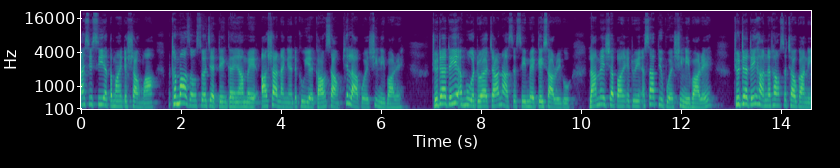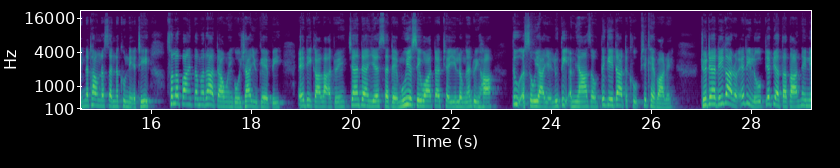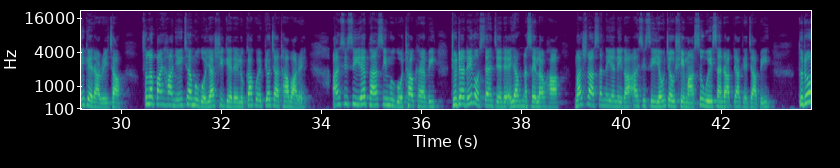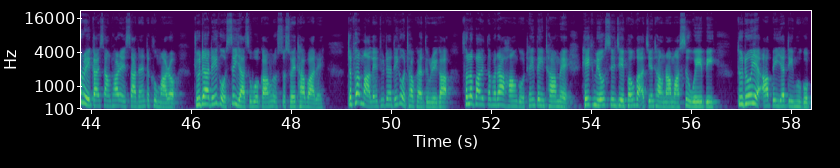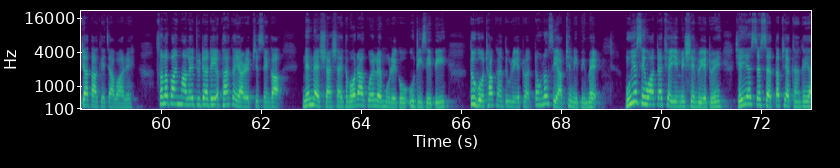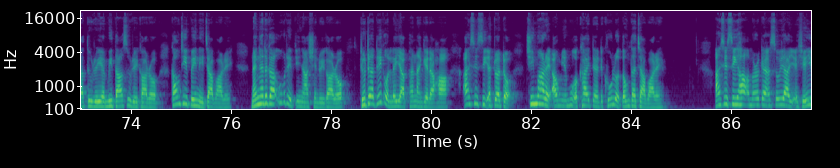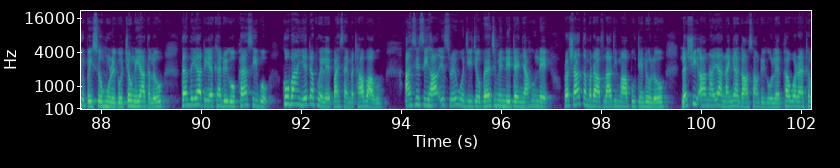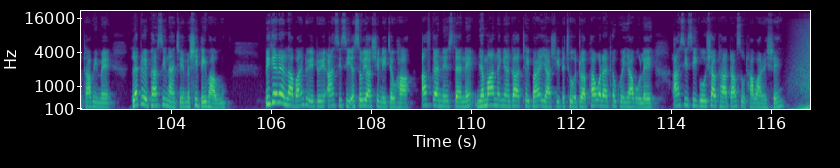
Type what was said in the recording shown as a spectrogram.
ICC ရဲ့တမိုင်းတစ်လျှောက်မှာပထမဆုံးဆွဲချက်တင်ခံရမယ့်အာရှနိုင်ငံတစ်ခုရဲ့ခေါင်းဆောင်ဖြစ်လာပွဲရှိနေပါတယ်။ဒူတက်ဒေးရဲ့အမှုအတွက်ကြားနာစစ်ဆေးမဲ့ကိစ္စတွေကိုလာမယ့်ရက်ပိုင်းအတွင်းအစပြုပွဲရှိနေပါတယ်။ ဒူတက်ဒေးဟာ2016ကနေ2022ခုနှစ်အထိဖိလစ်ပိုင်သမ္မတတာဝန်ကိုရယူခဲ့ပြီးအဲ့ဒီကာလအတွင်းကြမ်းတမ်းရဲဆက်တဲ့မူရစေဝါတိုက်ဖြတ်ရေးလုပ်ငန်းတွေဟာသူ့အစိုးရရဲ့လူသိအများဆုံးတကေတတစ်ခုဖြစ်ခဲ့ပါတယ်။ဒူတက်ဒေးကတော့အဲ့ဒီလိုပြက်ပြက်သားသားနှိမ်နင်းခဲ့တာတွေကြောင့်ဖိလစ်ပိုင်ဟာငြိမ်းချမ်းမှုကိုရရှိခဲ့တယ်လို့ကာကွယ်ပြောကြားထားပါတယ်။ ICC ရဲ့ဖမ်းဆီးမှုကိုထောက်ခံပြီးဒူတက်ဒေးကိုစန့်ကျင်တဲ့အယောက်20လောက်ဟာ မတ်လ12ရက်နေ့က ICC ရုံးချုပ်ရှိမှစုဝေးဆန္ဒပြခဲ့ကြပြီးသူတို့တွေကင်ဆောင်ထားတဲ့စာတမ်းတစ်ခုမှာတော့ဒူတာဒေးကိုစစ်ရာဇဝတ်ကောင်လို့ဆွဆွဲထားပါတယ်။တစ်ဖက်မှာလည်းဒူတာဒေးကိုထောက်ခံသူတွေကဖိလစ်ပိုင်သမ္မတဟောင်းကိုထိမ့်သိမ်းထားမဲ့ Hague မျိုးစင်ကြေဖုံးကအကျဉ်းထောင်နာမှာစုဝေးပြီးသူတို့ရဲ့အားပေးရည်တည်မှုကိုပြသခဲ့ကြပါတယ်။ဖိလစ်ပိုင်မှာလည်းဒူတာဒေးအဖမ်းခံရတဲ့ဖြစ်စဉ်ကနက်နက်ရှားရှားသဘောထားကွဲလွဲမှုတွေကိုဥတီစေပြီးသူ့ကိုထောက်ခံသူတွေအတွက်တုံ့လှုပ်စရာဖြစ်နေပေမဲ့ မူရစေဝါတိုက်ဖြတ်ရေးမစ်ရှင်တွေအတွင်းရရဆက်ဆက်တပ်ဖြတ်ခံခဲ့ရသူတွေရဲ့မိသားစုတွေကတော့ကောင်းချီးပေးနေကြပါတယ်။နိုင်ငံတကာဥပဒေပညာရှင်တွေကတော့ဒူတာဒေးကိုလက်ရဖမ်းနိုင်ခဲ့တာဟာ ICC အတွက်တော့ကြီးမားတဲ့အောင်မြင်မှုအခိုက်အတန့်တစ်ခုလို့သုံးသပ်ကြပါတယ်။ ICC ဟာအမေရိကန်အစိုးရရဲ့အရေးယူပိတ်ဆို့မှုတွေကိုကြုံနေရသလိုတန်တရားတရားခံတွေကိုဖမ်းဆီးဖို့ကိုပိုင်ရဲတပ်ဖွဲ့လည်းပိုင်ဆိုင်မထားပါဘူး။ ICC ဟာအစ္စရေးဝန်ကြီးချုပ်ဘန်ဂျမင်နေတန်ညာဟုနဲ့ ရုရှားသမ္မတဗလာဒီမာပူတင်တို့လိုလက်ရှိအာဏာရနိုင်ငံခေါင်းဆောင်တွေကိုလည်းဖမ်းဝရန်ထုတ်ထားပေမဲ့လက်တွေ့ဖမ်းဆီးနိုင်ခြင်းမရှိသေးပါဘူး။ပြီးခဲ့တဲ့လပိုင်းတွေအတွင်း ICC အစိုးရရှင်းနေချုပ်ဟာအာဖဂန်နစ္စတန်နဲ့မြန်မာနိုင်ငံကထိပ်ပိုင်းအရာရှိတချို့အတွက်ဖမ်းဝရန်ထုတ်ခွင့်ရဖို့လဲ ICC ကိုလျှောက်ထားတောင်းဆိုထားပါတယ်ရှင်။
